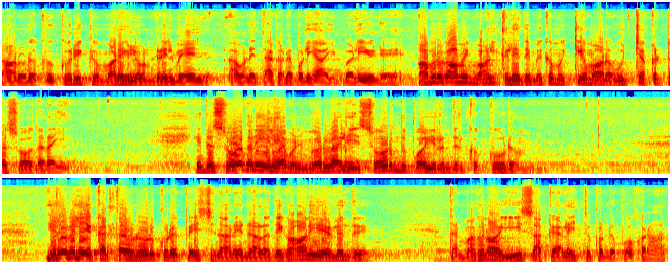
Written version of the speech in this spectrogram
நான் உனக்கு குறிக்கும் மலைகள் ஒன்றில் மேல் அவனை தகன பலியாய் பலியிடு. அபிரகாமின் வாழ்க்கையில் இது மிக முக்கியமான உச்சக்கட்ட சோதனை. இந்த சோதனையிலே அவன் ஒருவேளை சோர்ந்து போய் இருந்திருக்க கூடும். இரவிலே கத்தவனோடு கூட பேசினார் என்னால் அதிகாலையில் எழுந்து தன் மகனாய் ஈசாக்கு அழைத்து கொண்டு போகிறான்.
